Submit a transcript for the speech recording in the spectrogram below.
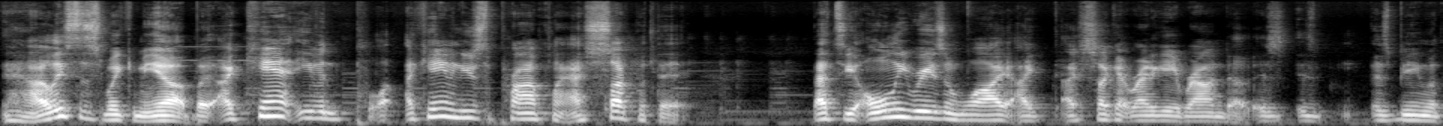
At least this is waking me up, but I can't even I can't even use the Piranha Plant. I suck with it. That's the only reason why I, I suck at Renegade Roundup is, is is being with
